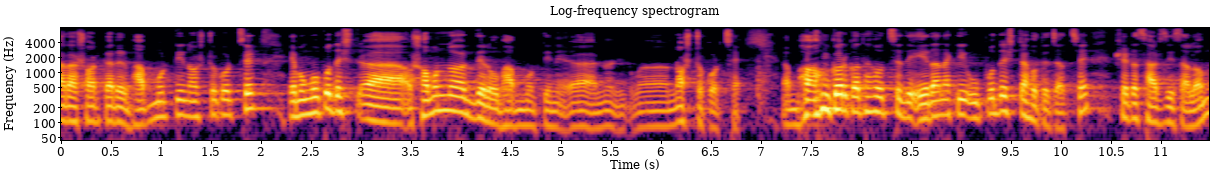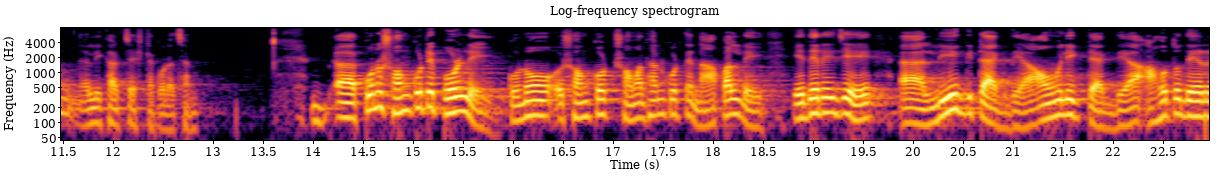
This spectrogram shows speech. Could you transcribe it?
তারা সরকারের ভাবমূর্তি নষ্ট করছে এবং উপদেশ সমন্বয়কদেরও ভাবমূর্তি নষ্ট করছে। ভয়ঙ্কর কথা হচ্ছে যে এরা নাকি উপদেষ্টা হতে চাচ্ছে, সেটা সার্জিস আলম লিখার চেষ্টা করেছেন। কোনো সংকটে পড়লেই, কোনো সংকট সমাধান করতে না পারলেই এদের এই যে লীগ ট্যাগ দেয়া, আওয়ামী লীগ ট্যাগ দেয়া, আহতদের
